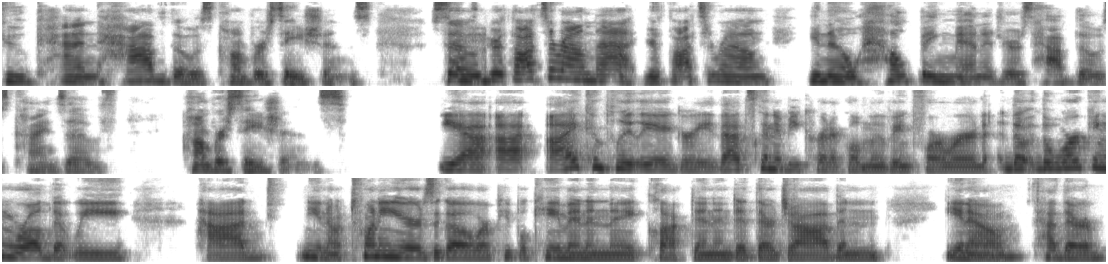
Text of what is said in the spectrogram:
who can have those conversations. So mm-hmm. your thoughts around that, your thoughts around, you know, helping managers have those kinds of conversations. Yeah, I, I completely agree. That's going to be critical moving forward. The the working world that we had, you know, 20 years ago where people came in and they clocked in and did their job and, you know, had their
